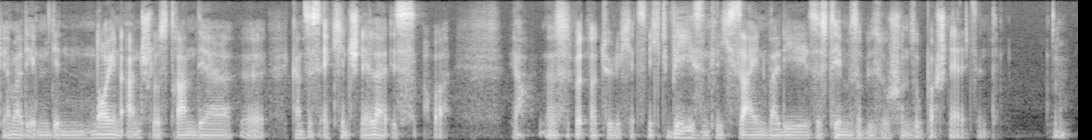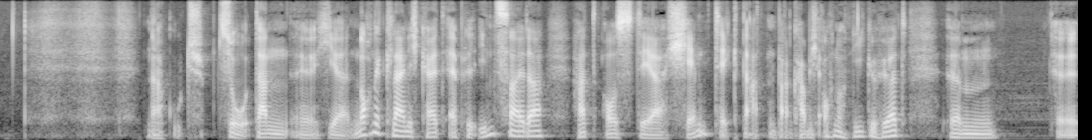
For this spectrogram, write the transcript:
die haben halt eben den neuen Anschluss dran, der äh, ganzes Eckchen schneller ist, aber ja, das wird natürlich jetzt nicht wesentlich sein, weil die Systeme sowieso schon super schnell sind. Ne? Na gut. So, dann äh, hier noch eine Kleinigkeit. Apple Insider hat aus der Chemtech-Datenbank, habe ich auch noch nie gehört, ähm, äh,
